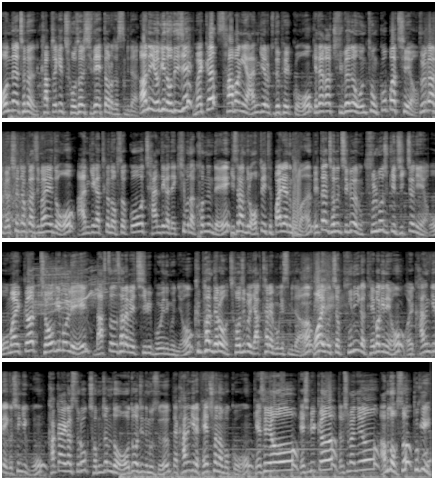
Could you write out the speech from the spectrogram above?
어느 날 저는 갑자기 조선시대에 떨어졌습니다. 아니 여긴 어디지? 뭘까? 사방이 안개로 뒤덮여있고 게다가 주변은 온통 꽃밭이에요. 불과 며칠 전까지만 해도 안개 같은 건 없었고 잔디가 내 키보다 컸는데 이 사람들 업데이트 빨리 하는구만. 일단 저는 지금 굶어 죽기 직전이에요. Oh my god 저기 멀리 낯선 사람의 집이 보이는군요. 급한 대로 저 집을 약탈해보겠습니다. 와 이거 진짜 분위기가 대박이네요. 어, 가는 길에 이거 챙기고 가까이 갈수록 점점 더 어두워지는 모습. 일단 가는 길에 배추 하나 먹고. 계세요? 계십니까? 잠시만요. 아무도 없어? 토끼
